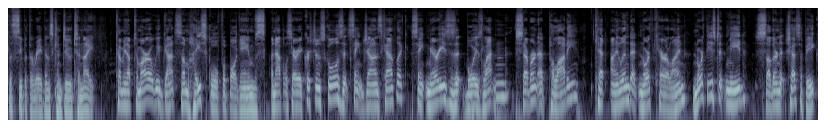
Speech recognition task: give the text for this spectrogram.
Let's see what the Ravens can do tonight. Coming up tomorrow, we've got some high school football games. Annapolis Area Christian School is at St. John's Catholic. St. Mary's is at Boys Latin. Severn at Pallotti. Kent Island at North Caroline. Northeast at Meade. Southern at Chesapeake.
